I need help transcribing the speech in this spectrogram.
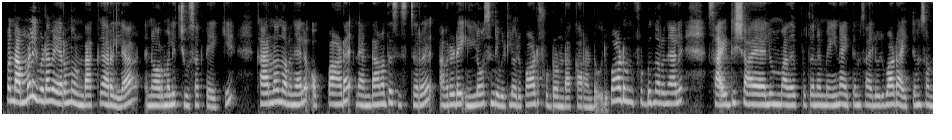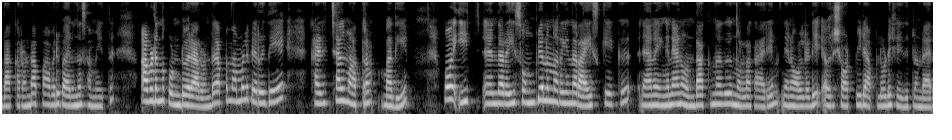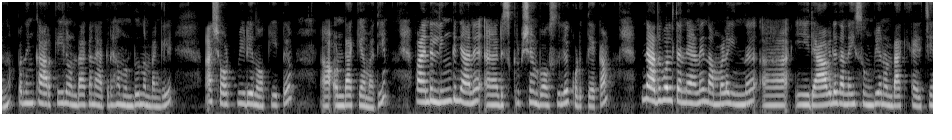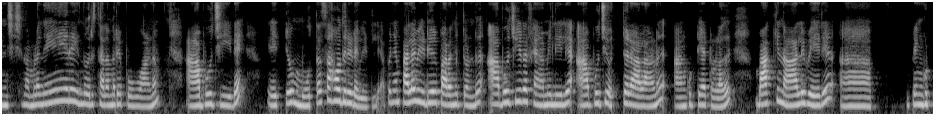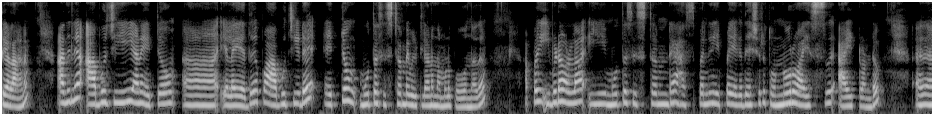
അപ്പോൾ നമ്മളിവിടെ വേറൊന്നും ഉണ്ടാക്കാറില്ല. നോർമലി ചൂസക് ടേക്ക് കാരണം എന്ന് പറഞ്ഞാൽ ഒപ്പാടെ രണ്ടാമത്തെ സിസ്റ്റർ അവരുടെ ഇൻലോസിന്റെ വീട്ടിൽ ഒരുപാട് ഫുഡ് ഉണ്ടാക്കാറുണ്ട്. ഒരുപാട് ഫുഡ് എന്ന് പറഞ്ഞാൽ സൈഡ് ഡിഷ് ആയാലും അതേപോലെ തന്നെ മെയിൻ ഐറ്റംസ് ആയാലും ഒരുപാട് ഐറ്റംസ് ഉണ്ടാക്കാറുണ്ട്. അപ്പോൾ അവർ വരുന്ന സമയത്ത് അവിടെ നിന്ന് കൊണ്ടുവരാറുണ്ട്. അപ്പം നമ്മൾ വെറുതെ കഴിച്ചാൽ മാത്രം മതി. അപ്പോൾ ഈ എന്താ പറയുക ഈ സൊമ്പ്യൻ എന്ന് പറയുന്ന റൈസ് കേക്ക് ഞാൻ എങ്ങനെയാണ് ഉണ്ടാക്കുന്നത് എന്നുള്ള കാര്യം ഞാൻ ഓൾറെഡി ഒരു ഷോർട്ട് വീഡിയോ അപ്ലോഡ് ചെയ്തിട്ടുണ്ടായിരുന്നു. അപ്പോൾ നിങ്ങൾക്ക് ആർക്കെങ്കിലും ഉണ്ടാക്കാൻ ആഗ്രഹമുണ്ടെന്നുണ്ടെങ്കിൽ ആ ഷോർട്ട് വീഡിയോ നോക്കിയിട്ട് ഉണ്ടാക്കിയാൽ മതി. അപ്പോൾ അതിന്റെ ലിങ്ക് ഞാൻ ഡിസ്ക്രിപ്ഷൻ ബോക്സിൽ കൊടുത്തേക്കാം. പിന്നെ അതുപോലെ തന്നെയാണ് നമ്മൾ ഇന്ന് ഈ രാവിലെ തന്നെ ഈ സുംബിയൻ ഉണ്ടാക്കി കഴിച്ചതിന് ശേഷം നമ്മൾ നേരെ ഇന്ന് ഒരു സ്ഥലം വരെ പോവുകയാണ് ആബുജിയുടെ ഏറ്റവും മൂത്ത സഹോദരിയുടെ വീട്ടിൽ അപ്പോൾ ഞാൻ പല വീഡിയോയിൽ പറഞ്ഞിട്ടുണ്ട് ആബുജിയുടെ ഫാമിലിയിൽ ആബുജി ഒറ്റ ഒരാളാണ് ആൺകുട്ടിയായിട്ടുള്ളത്. ബാക്കി നാല് പേര് പെൺകുട്ടികളാണ്. അതിൽ ആബുജിയാണ് ഏറ്റവും ഇളയത്. അപ്പോൾ ആബുജിയുടെ ഏറ്റവും മൂത്ത സിസ്റ്ററിന്റെ വീട്ടിലാണ് നമ്മൾ പോകുന്നത്. അപ്പോൾ ഇവിടെ ഉള്ള ഈ മൂത്ത സിസ്റ്ററിന്റെ ഹസ്ബൻഡിന് ഇപ്പോൾ ഏകദേശം ഒരു തൊണ്ണൂറ് വയസ്സ് ആയിട്ടുണ്ട്.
